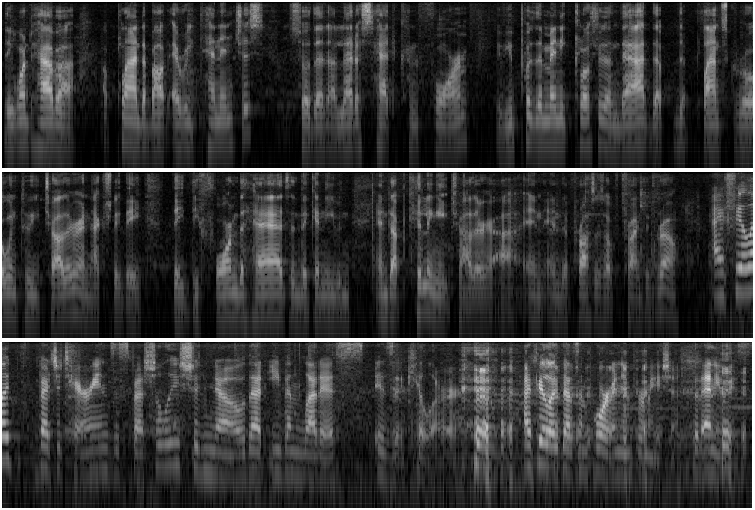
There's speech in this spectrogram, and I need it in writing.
They want to have a, a plant about every 10 inches so that a lettuce head can form. If you put them any closer than that, the, the plants grow into each other and actually they, they deform the heads and they can even end up killing each other uh, in, in the process of trying to grow. I feel like vegetarians, especially, should know that even lettuce is a killer. I feel like that's important information. But, anyways.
